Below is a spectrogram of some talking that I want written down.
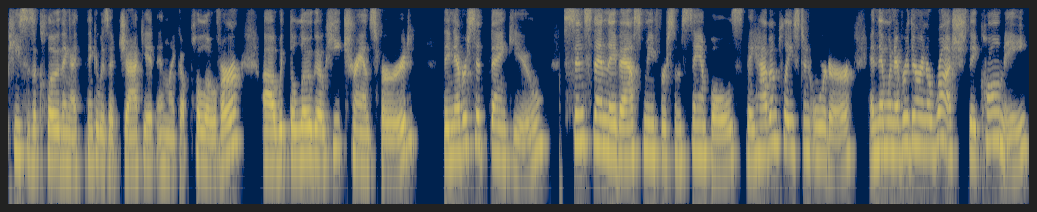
pieces of clothing. I think it was a jacket and like a pullover uh, with the logo heat transferred. They never said thank you. Since then, they've asked me for some samples. They haven't placed an order. And then, whenever they're in a rush, they call me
